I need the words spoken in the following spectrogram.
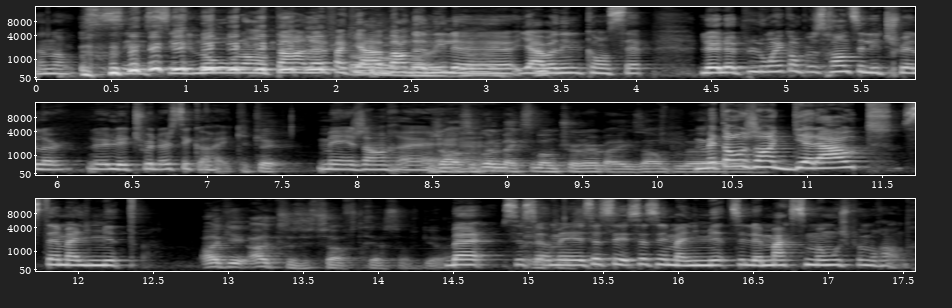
Non, non, c'est lourd longtemps, là. Fait qu'il a Oh abandonné le, il a abandonné le concept. Le, le plus loin qu'on peut se rendre, c'est les thrillers. Le, les thrillers, c'est correct. Ok. Mais genre. euh, Genre, c'est quoi le maximum thriller, par exemple? là? Mettons, genre, Get Out, c'était ma limite. Ok, ah, ça, c'est soft, très soft, gars. Ben, c'est ça, mais ça, c'est ça, c'est ma limite. C'est le maximum où je peux me rendre.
